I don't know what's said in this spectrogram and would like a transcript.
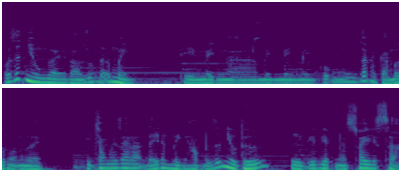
có rất nhiều người vào giúp đỡ mình thì mình ờ, mình mình mình cũng rất là cảm ơn mọi người thì trong cái giai đoạn đấy là mình học được rất nhiều thứ từ cái việc là xoay sở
